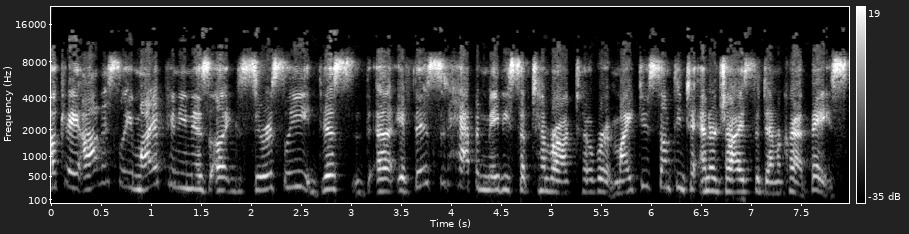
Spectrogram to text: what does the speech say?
Okay. Honestly, my opinion is like seriously, this uh, if this happened maybe September, October, it might do something to energize the Democrat base.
